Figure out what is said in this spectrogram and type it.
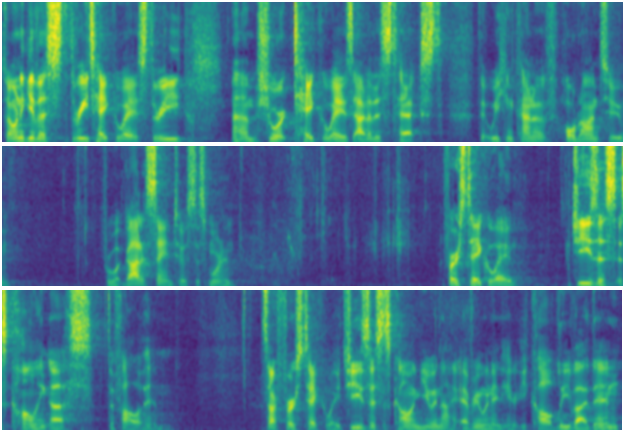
so I want to give us three takeaways, three um, short takeaways out of this text that we can kind of hold on to for what God is saying to us this morning. First takeaway Jesus is calling us to follow him. It's our first takeaway. Jesus is calling you and I, everyone in here. He called Levi then,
